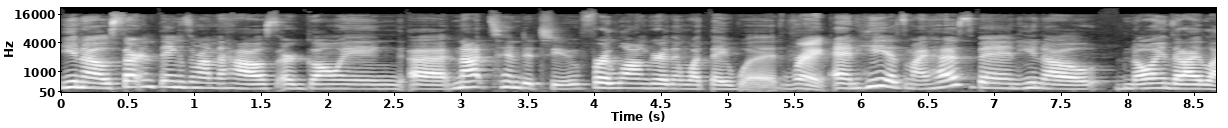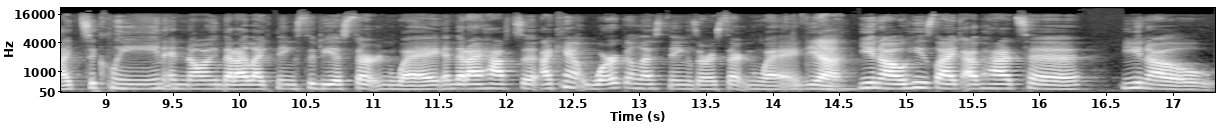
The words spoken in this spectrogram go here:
You know, certain things around the house are going uh, not tended to for longer than what they would. Right. And he is my husband, you know, knowing that I like to clean and knowing that I like things to be a certain way and that I have to, I can't work unless things are a certain way. Yeah. You know, he's like, I've had to, you know,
